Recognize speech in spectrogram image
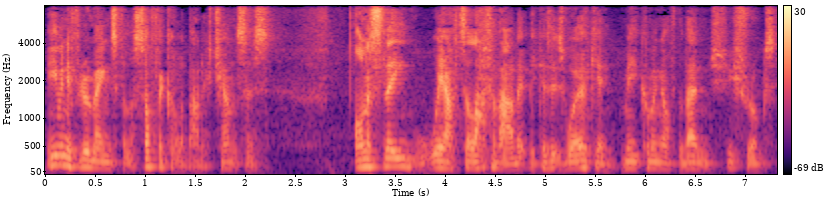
even if he remains philosophical about his chances. Honestly, we have to laugh about it because it's working. Me coming off the bench, he shrugs.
